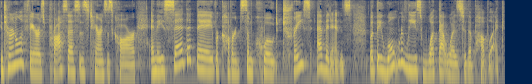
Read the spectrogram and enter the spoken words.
Internal Affairs processes Terrance's car and they said that they recovered some quote trace evidence, but they won't release what that was to the public.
